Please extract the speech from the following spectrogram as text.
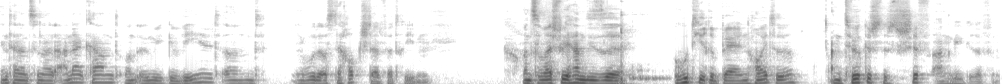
international anerkannt und irgendwie gewählt und wurde aus der Hauptstadt vertrieben. Und zum Beispiel haben diese Houthi-Rebellen heute ein türkisches Schiff angegriffen.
